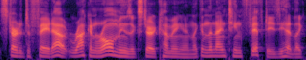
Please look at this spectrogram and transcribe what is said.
started to fade out, rock and roll music started coming in. Like in the 1950s, you had like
